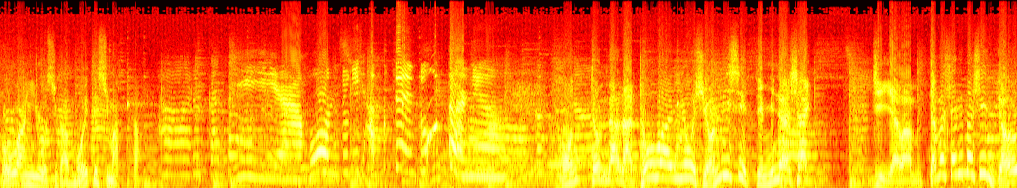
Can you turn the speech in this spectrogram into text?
答案用紙が燃えてしまった。いや本当に100点取ったにゃ。本当なら答案用紙を見せてみなさい。ジーやは騙されませんぞ。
